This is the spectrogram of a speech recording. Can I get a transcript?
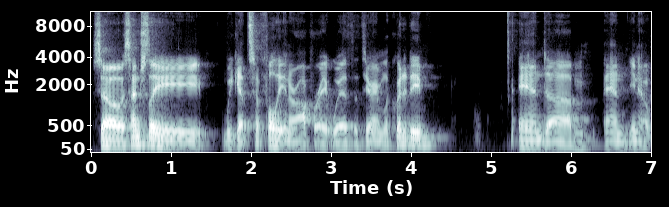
So essentially, we get to fully interoperate with Ethereum liquidity, and um, and you know,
